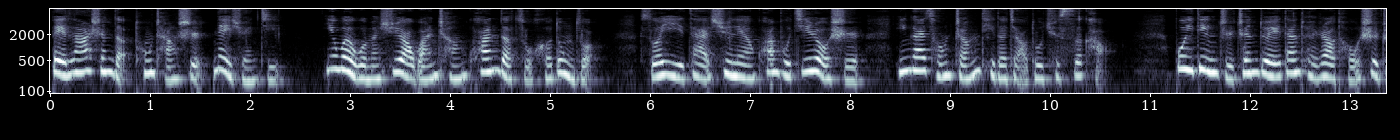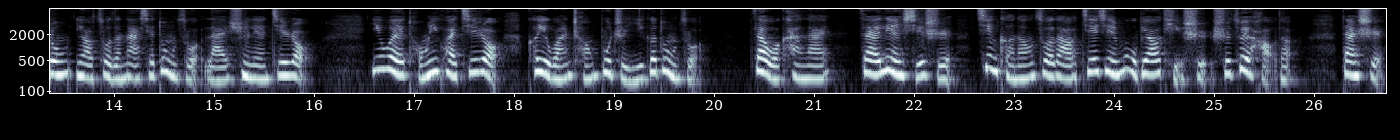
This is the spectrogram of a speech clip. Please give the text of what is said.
被拉伸的通常是内旋肌，因为我们需要完成髋的组合动作。所以在训练髋部肌肉时，应该从整体的角度去思考，不一定只针对单腿绕头式中要做的那些动作来训练肌肉，因为同一块肌肉可以完成不止一个动作。在我看来，在练习时尽可能做到接近目标体式是最好的，但是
